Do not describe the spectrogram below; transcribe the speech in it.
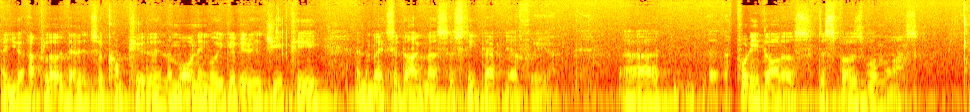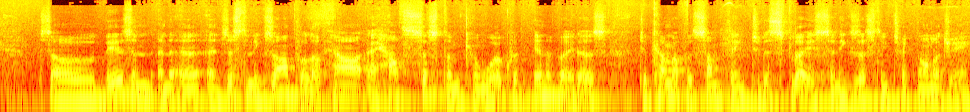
and you upload that into a computer in the morning, or you give it to a GP, and it makes a diagnosis of sleep apnea for you. Uh, $40 disposable mask. So there's an, an, a, just an example of how a health system can work with innovators to come up with something to displace an existing technology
